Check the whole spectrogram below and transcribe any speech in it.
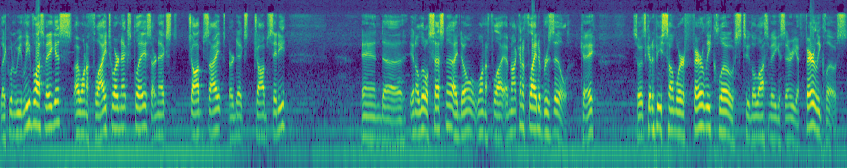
like, when we leave Las Vegas. I want to fly to our next place, our next job site, our next job city. And uh, in a little Cessna, I don't want to fly. I'm not going to fly to Brazil. Okay so it's going to be somewhere fairly close to the Las Vegas area, fairly close.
